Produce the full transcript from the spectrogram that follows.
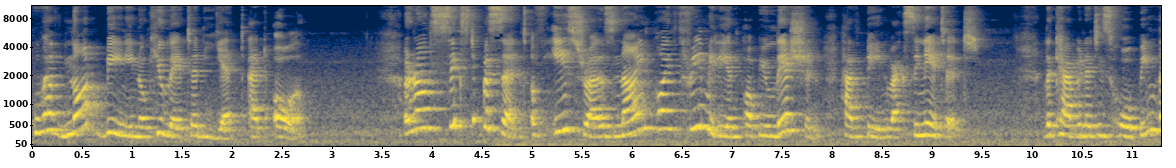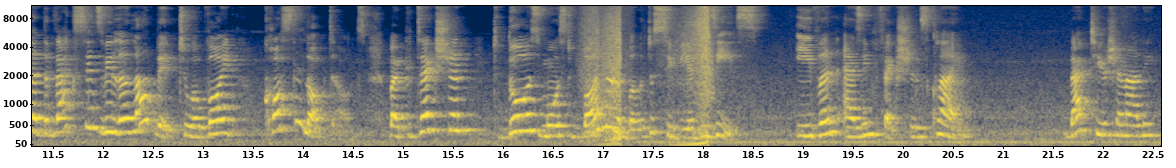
who have not been inoculated yet at all. Around 60% of Israel's 9.3 million population have been vaccinated. The cabinet is hoping that the vaccines will allow it to avoid costly lockdowns by protection to those most vulnerable to severe disease, even as infections climb. Back to you, Shanali.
